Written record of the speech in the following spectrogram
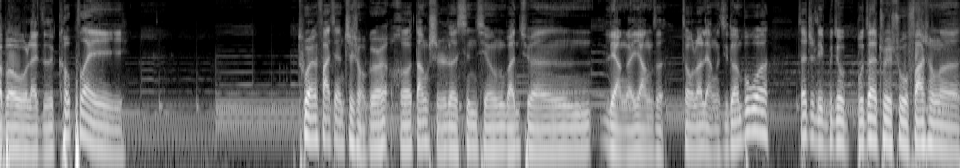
Trouble 来自 Coldplay。突然发现这首歌和当时的心情完全两个样子，走了两个极端。不过在这里不就不再赘述发生了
